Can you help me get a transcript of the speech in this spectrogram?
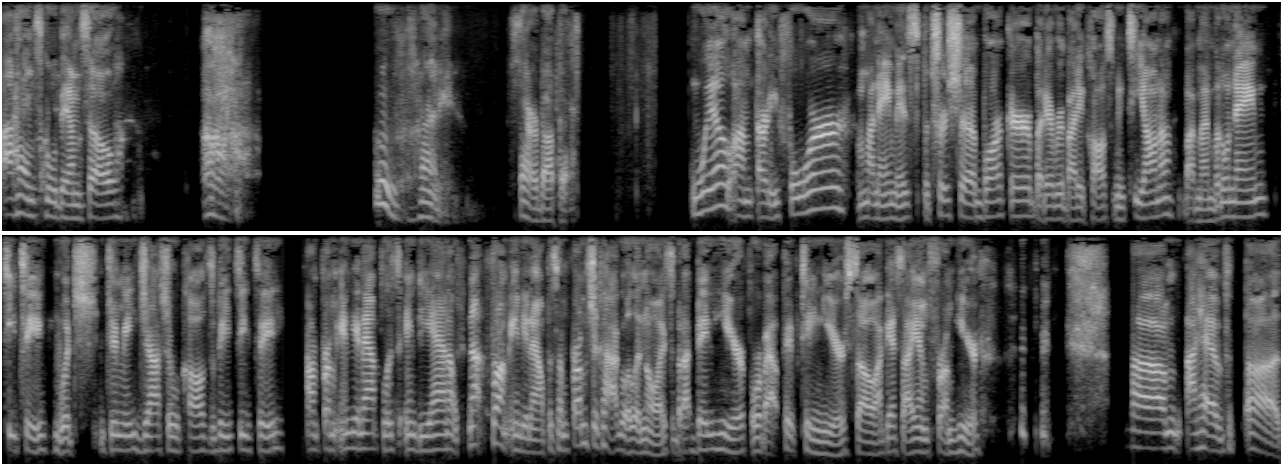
I homeschool them, so ah, Ooh, honey. Sorry about that. Well, I'm 34. My name is Patricia Barker, but everybody calls me Tiona by my middle name, TT, which Jimmie Joshua calls BTT. I'm from Indianapolis, Indiana. Not from Indianapolis. I'm from Chicago, Illinois, but I've been here for about 15 years. So I guess I am from here. um, I have uh,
